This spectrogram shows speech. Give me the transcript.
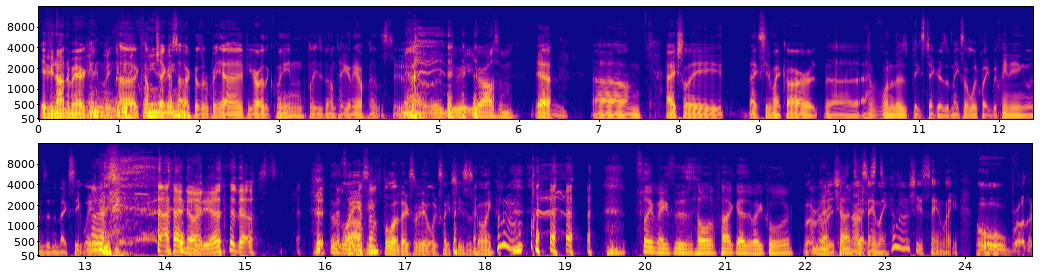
If you're not an American, Anybody could be the uh, come check us out because yeah, if you are the queen, please don't take any offense to. You're, you're awesome. yeah. Um, actually, backseat of my car, uh, I have one of those big stickers that makes it look like the Queen of England's in the backseat waving. I had no idea that was. That's like if you pull up next to me, it looks like she's just going like "hello," It's like makes this whole podcast way cooler. but really she's not saying like "hello." She's saying like "oh, brother."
